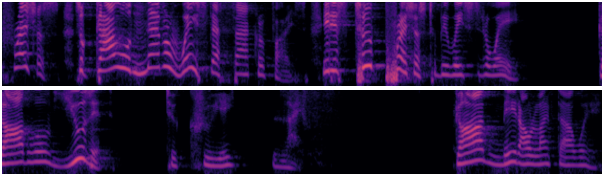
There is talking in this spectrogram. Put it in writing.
precious. So God will never waste that sacrifice. It is too precious to be wasted away. God will use it to create life. God made our life that way.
